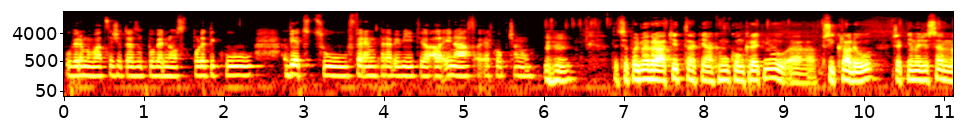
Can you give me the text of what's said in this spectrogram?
uvědomovat si, že to je zodpovědnost politiků, vědců, firm, které vyvíjí, ale i nás jako občanů. Mm-hmm. Teď se pojďme vrátit k nějakému konkrétnímu příkladu. Řekněme, že jsem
